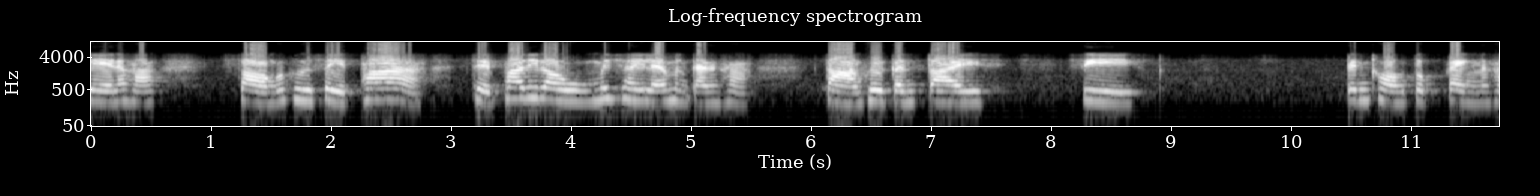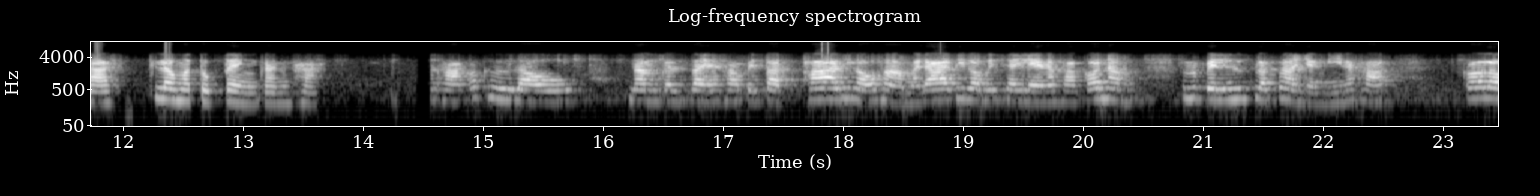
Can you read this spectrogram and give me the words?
แล้วนะคะสองก็คือเศษผ้า เศษผ้าที่เราไม่ใช้แล้วเหมือนกันค่ะสามคือกันไกสี่เป็นของตกแต่งนะคะ ที่เรามาตกแต่งกันค่ะ นะคะ ก็คือเรา นำกันไกรนะคะ ไปตัดผ้าที่เราหามาได้ที่เราไม่ใช้แล้วนะคะ ก็นำให้มันเป็นลักษณะอย่างนี้นะคะ ก็เรา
